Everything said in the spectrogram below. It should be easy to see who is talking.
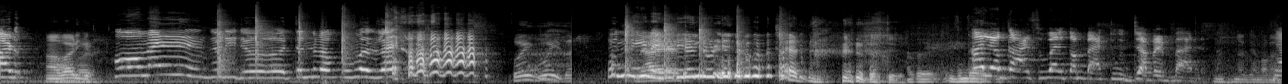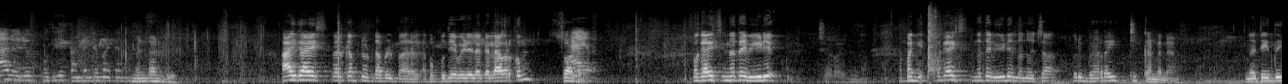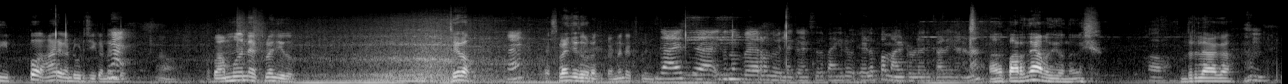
Speaker 1: പാടും.
Speaker 2: ആ പാടിക്കോ. പോയി പോയി.
Speaker 1: Hello guys welcome back to double barrel ഞാനൊരു പുതിയ കണ്ടന്റുമായിട്ടാണ്
Speaker 2: hi guys welcome to double barrel അപ്പോൾ പുതിയ വീഡിയോയിലേക്ക് എല്ലാവർക്കും സ്വാഗതം. അപ്പോൾ ഗായ്സ് ഇന്നത്തെ വീഡിയോ അപ്പോൾ അപ്പോൾ ഗൈസ് ഇന്നത്തെ വീഡിയോ എന്താണെന്ന് വെച്ചാൽ ഒരു വെറൈറ്റി കണ്ടന്റ് ആണ്. എന്ന് വെച്ചാൽ ഇത് ഇപ്പോൾ ആരെ കണ്ടുപിടിച്ച് കണ്ടന്റ് അപ്പോൾ അമ്മ തന്നെ എക്സ്പ്ലെയിൻ ചെയ്തു. ചെയ്തോ? എക്സ്പ്ലെയിൻ ചെയ്തോ കണ്ടന്റ് എക്സ്പ്ലെയിൻ
Speaker 1: ഗായ്സ് ഇതൊന്നും വേറൊന്നുമില്ല ഗായ്സ് ഇത് ഭയങ്കര എളുപ്പമായിട്ടുള്ള ഒരു കളിയാണ്.
Speaker 3: അത് പറഞ്ഞാൽ മതി ഒന്ന്.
